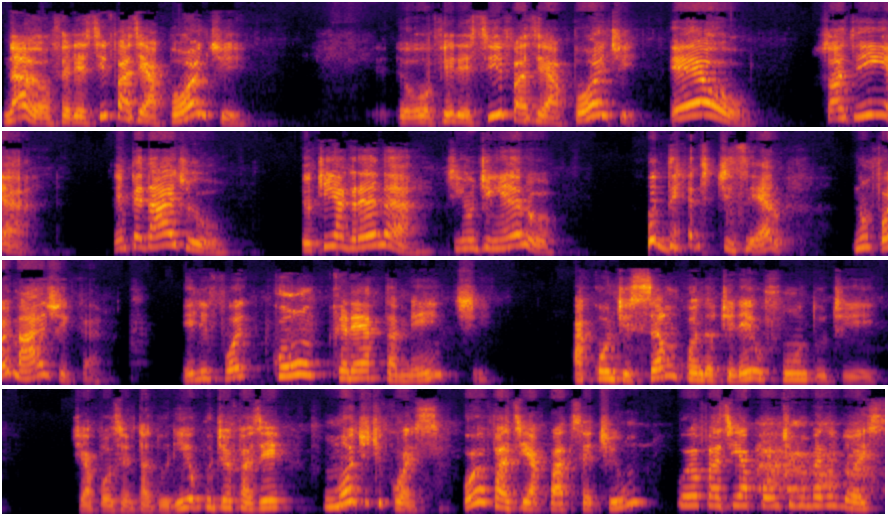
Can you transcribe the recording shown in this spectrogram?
Não, eu ofereci fazer a ponte eu ofereci fazer a ponte, eu, sozinha, sem pedágio. Eu tinha grana, tinha o dinheiro. O déficit zero não foi mágica. Ele foi concretamente a condição, quando eu tirei o fundo de, de aposentadoria, eu podia fazer um monte de coisa. Ou eu fazia a 471, ou eu fazia a ponte número 2.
